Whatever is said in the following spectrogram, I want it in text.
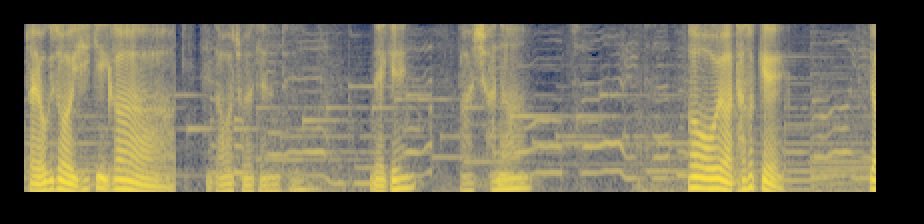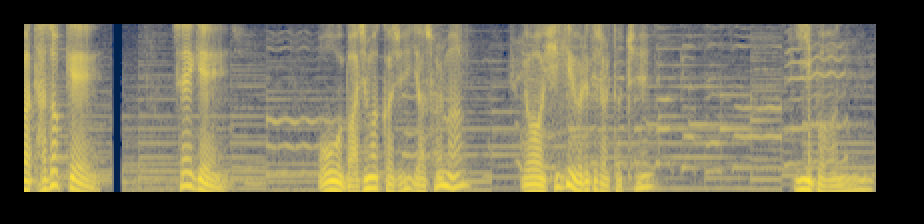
자, 여기서 희귀가 나와줘야 되는데. 네 개? 아씨, 하나. 어, 어, 야, 다섯 개. 야, 다섯 개. 세 개. 오, 마지막까지? 야, 설마? 야, 희귀 왜 이렇게 잘 떴지? 2번,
